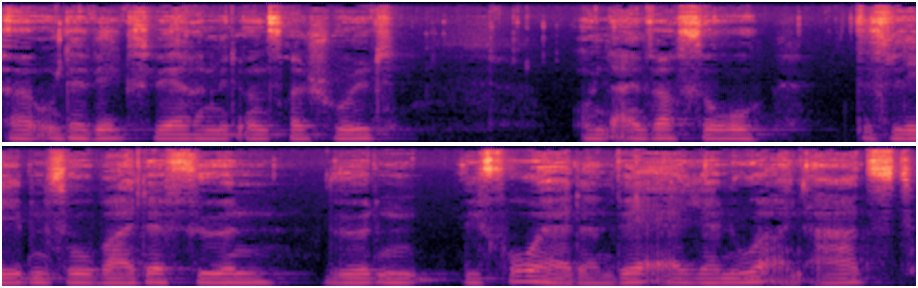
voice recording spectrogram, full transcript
äh, unterwegs wären mit unserer Schuld und einfach so das Leben so weiterführen würden wie vorher, dann wäre er ja nur ein Arzt,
